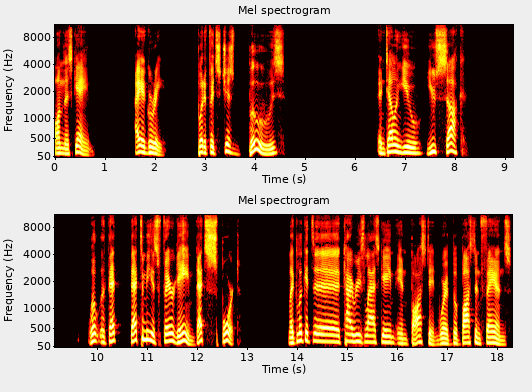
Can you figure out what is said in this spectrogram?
on this game. I agree. But if it's just boos and telling you you suck, well, that that to me is fair game. That's sport. Like, look at the Kyrie's last game in Boston, where the Boston fans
